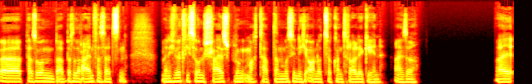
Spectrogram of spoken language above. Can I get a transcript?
äh, Person da ein bisschen reinversetzen. Wenn ich wirklich so einen Scheißsprung gemacht habe, dann muss ich nicht auch nur zur Kontrolle gehen. Also, weil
